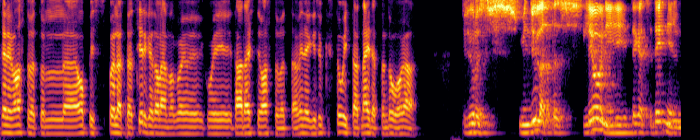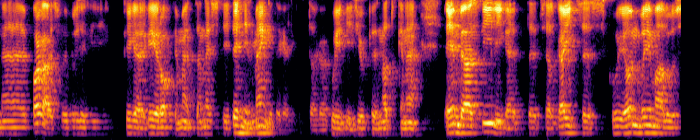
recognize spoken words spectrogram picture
selle vastuvõtul hoopis põlved peavad sirged olema, kui, kui tahad hästi vastu võtta, midagi sihukest huvitavat näidet on tuua ka kusjuures mind üllatas Leoni tegelikult see tehniline pagas võib-olla isegi kõige, kõige rohkem, et ta on hästi tehniline mängija tegelikult, aga kuigi niisugune natukene NBA stiiliga, et, et seal kaitses, kui on võimalus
